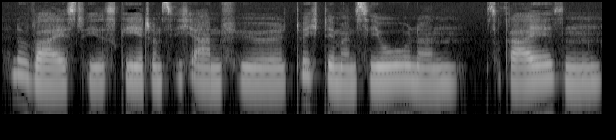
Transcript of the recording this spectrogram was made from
Denn du weißt, wie es geht und sich anfühlt, durch Dimensionen zu reisen.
